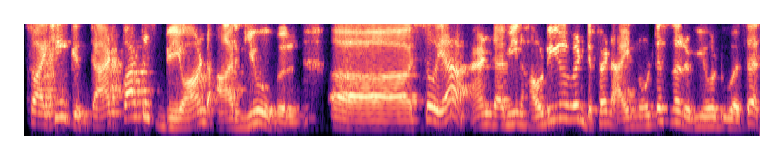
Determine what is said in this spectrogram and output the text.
So i think that part is beyond arguable. Uh, so yeah and i mean how do you even defend? I noticed in a review or two as well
